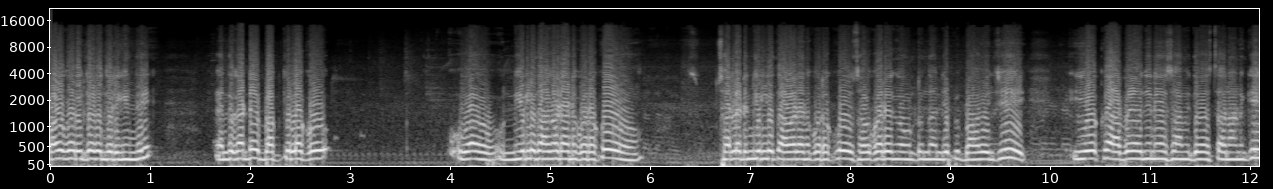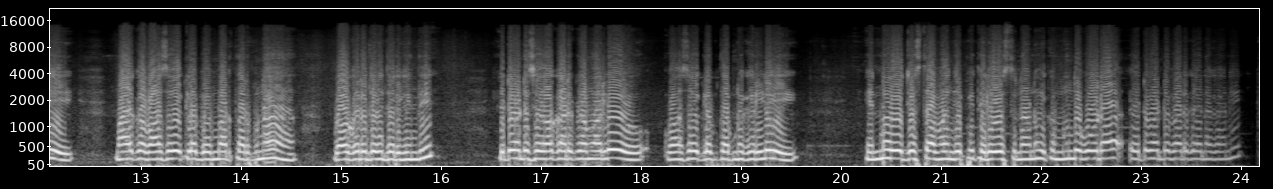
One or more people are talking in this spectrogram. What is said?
బహుకరించడం జరిగింది. ఎందుకంటే భక్తులకు నీళ్ళు తాగడానికి కొరకు చల్లటి నీళ్ళు తాగడానికి కొరకు సౌకర్యంగా ఉంటుందని చెప్పి భావించి ఈ యొక్క అభయాంజనేయ స్వామి దేవస్థానానికి మా యొక్క వాసవి క్లబ్ ఎంఆర్ తరఫున బహుకరించడం జరిగింది. ఇటువంటి సేవా కార్యక్రమాలు వాసవి క్లబ్ తరఫునకి వెళ్ళి ఎన్నో చేస్తామని చెప్పి తెలియజేస్తున్నాను. ఇక ముందు కూడా ఎటువంటి వారికైనా కానీ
